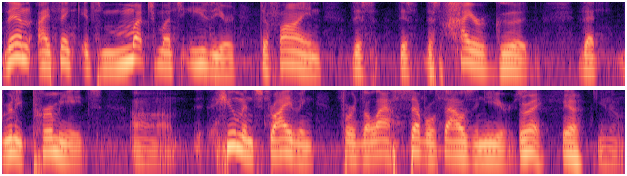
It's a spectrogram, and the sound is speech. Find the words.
then I think it's much much easier to find this this this higher good that really permeates um, human striving for the last several thousand years. Right. Yeah. You know,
